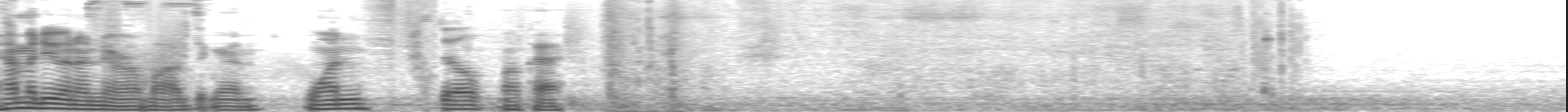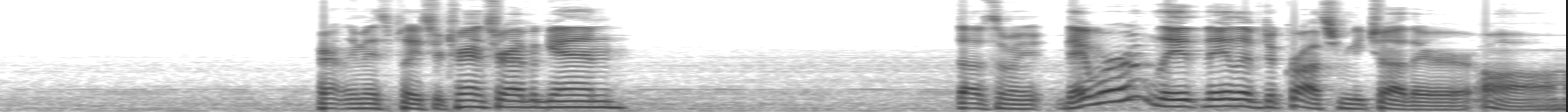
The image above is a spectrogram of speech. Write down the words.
How am I doing on neuromods again? One still? Okay. Apparently misplaced her transfer drive again. They were they lived across from each other. Aw.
